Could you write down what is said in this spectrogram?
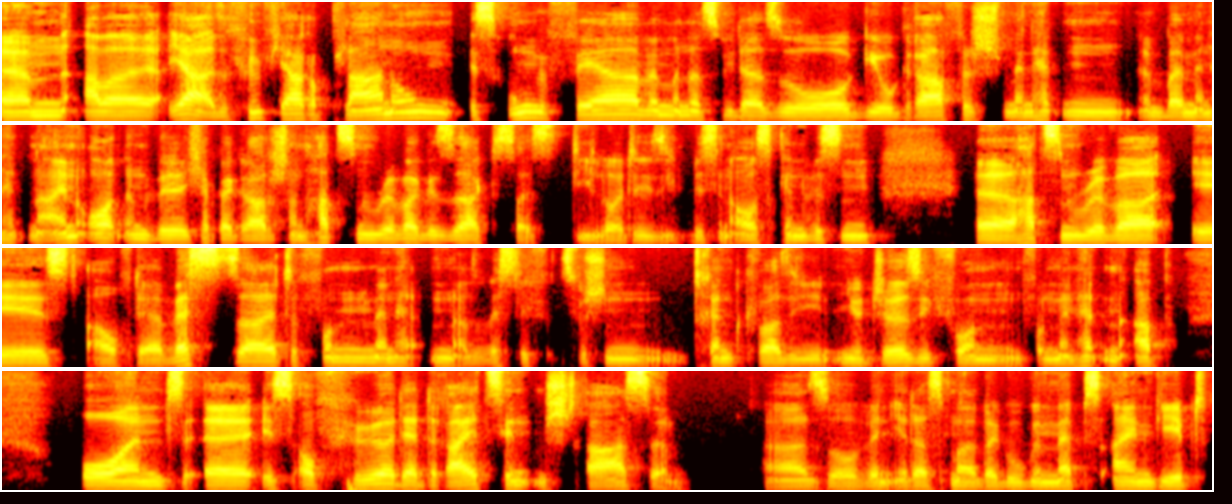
Ähm, aber ja, also fünf Jahre Planung ist ungefähr, wenn man das wieder so geografisch Manhattan, äh, bei Manhattan einordnen will. Ich habe ja gerade schon Hudson River gesagt. Das heißt, die Leute, die sich ein bisschen auskennen, wissen, äh, Hudson River ist auf der Westseite von Manhattan, also westlich zwischen, trennt quasi New Jersey von, von Manhattan ab und äh, ist auf Höhe der 13. Straße. Also wenn ihr das mal bei Google Maps eingebt,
